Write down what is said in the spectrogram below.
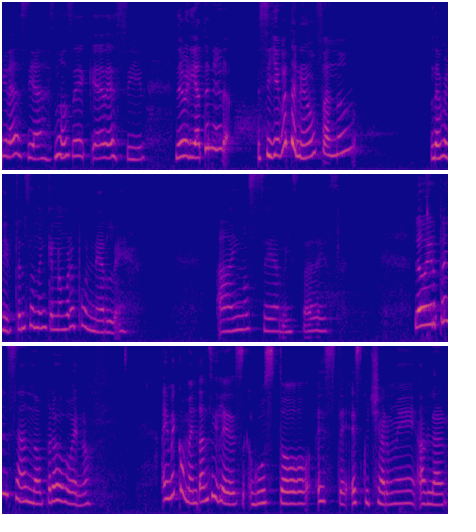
gracias, no sé qué decir. Debería tener, si llego a tener un fandom, debería ir pensando en qué nombre ponerle. Ay, no sé, amistades. Lo voy a ir pensando, pero bueno. Ahí me comentan si les gustó este escucharme hablar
